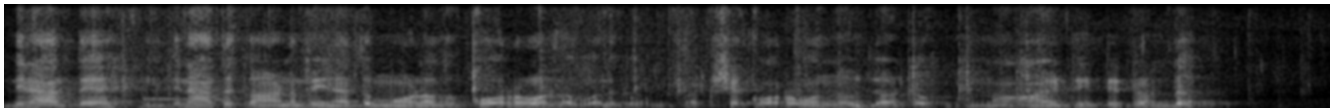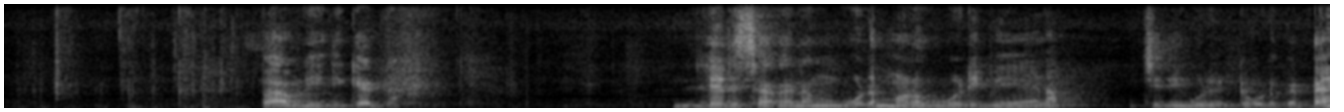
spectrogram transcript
ഇതിനകത്ത് ഇതിനകത്ത് കാണുമ്പോൾ ഇതിനകത്ത് മുളക് കുറവുള്ള പോലെ തോന്നും. പക്ഷെ കുറവൊന്നുമില്ല കേട്ടോ. നന്നായിട്ട് ഇട്ടിട്ടുണ്ട്. അപ്പോൾ അവിടെ ഇരിക്കട്ടെ. ഇതിലൊരു ശകലം കൂടെ മുളക് പൊടി വേണം. ഇച്ചിരിയും കൂടി ഇട്ട് കൊടുക്കട്ടെ.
